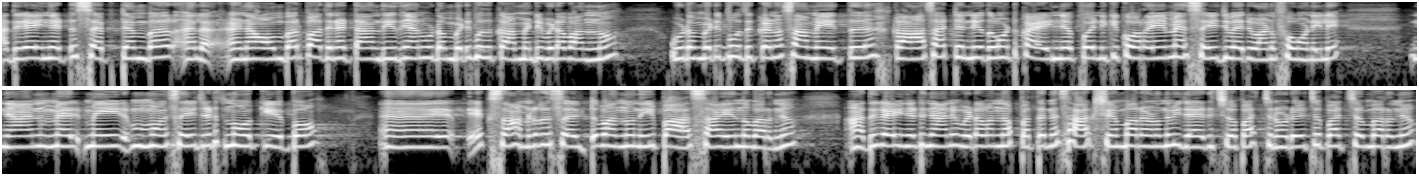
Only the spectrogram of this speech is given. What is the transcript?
അത് കഴിഞ്ഞിട്ട് സെപ്റ്റംബർ അല്ല നവംബർ പതിനെട്ടാം തീയതി ഞാൻ ഉടമ്പടി പുതുക്കാൻ വേണ്ടി ഇവിടെ വന്നു. ഉടമ്പടി പുതുക്കണ സമയത്ത് ക്ലാസ് അറ്റൻഡ് ചെയ്തുകൊണ്ട് കഴിഞ്ഞപ്പോൾ എനിക്ക് കുറേ മെസ്സേജ് വരുവാണ് ഫോണിൽ ഞാൻ മെയ് മെസ്സേജ് എടുത്ത് നോക്കിയപ്പോൾ എക്സാമിന് റിസൾട്ട് വന്നു നീ പാസ്സായെന്ന് പറഞ്ഞു. അത് കഴിഞ്ഞിട്ട് ഞാൻ ഇവിടെ വന്നപ്പോൾ തന്നെ സാക്ഷ്യം പറയണമെന്ന് വിചാരിച്ചു. അപ്പോൾ അച്ഛനോട് ചോദിച്ചപ്പോൾ അച്ഛൻ പറഞ്ഞു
